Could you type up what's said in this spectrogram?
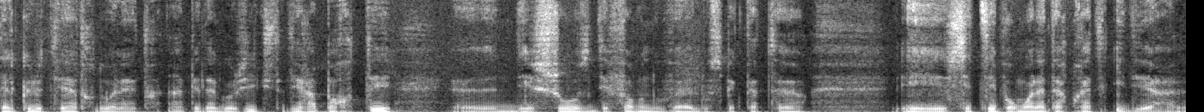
tel que le théâtre doit l'être, un pédagogique, c'est-à-dire apporter euh, des choses, des formes nouvelles aux spectateurs. Et c'était pour moi l'interprète idéale,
